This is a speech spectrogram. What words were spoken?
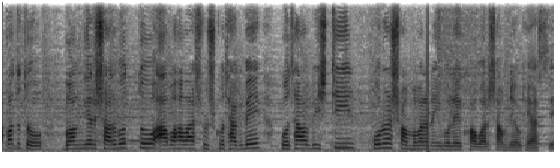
আপাতত বঙ্গের সর্বত্র আবহাওয়া শুষ্ক থাকবে। কোথাও বৃষ্টির কোনো সম্ভাবনা নেই বলে খবর সামনে উঠে আসছে।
